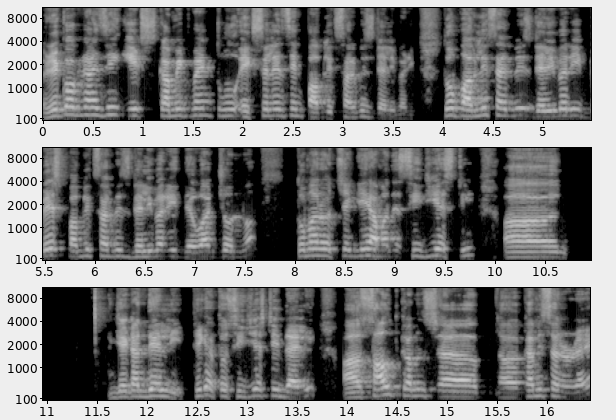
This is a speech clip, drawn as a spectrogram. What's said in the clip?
recognizing its commitment to excellence in public service delivery তো public service delivery best public service delivery দেওয়ার জন্য তোমার হচ্ছে গিয়ে আমাদের সিজিএসটি যেটা দিল্লি ঠিক আছে তো সিজিএসটি দিল্লি সাউথ কমিশনারেট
